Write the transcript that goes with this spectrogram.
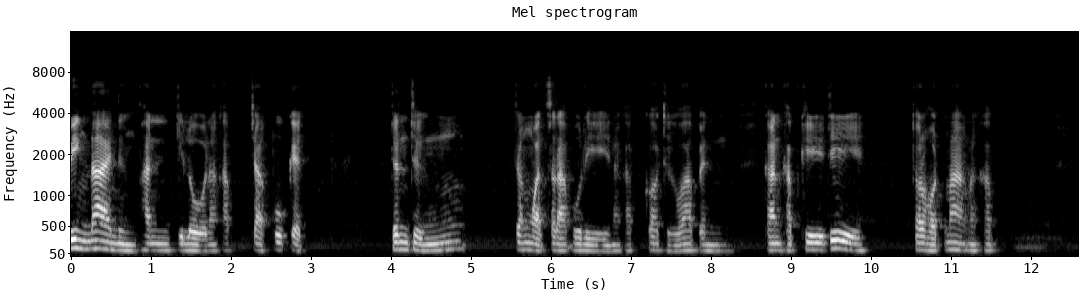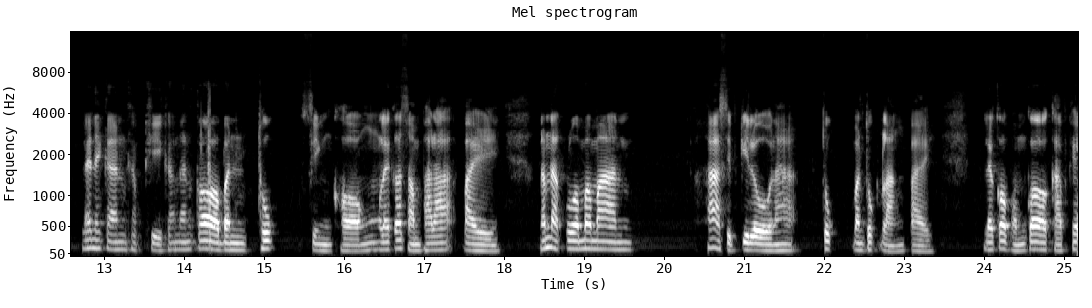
วิ่งได้ 1,000 กิโลนะครับ จากภูเก็ต จนถึงจังหวัดสระบุรีนะครับ ก็ถือว่าเป็นการขับขี่ที่ทรหดมากนะครับ และในการขับขี่ครั้งนั้นก็บรรทุกสิ่งของและก็สัมภาระไปน้ำหนักรวมประมาณ 50 กิโลนะฮะทุกบรรทุกหลังไป แล้วก็ผมก็ขับแค่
